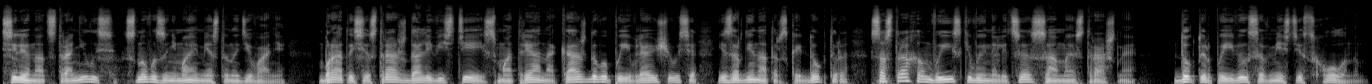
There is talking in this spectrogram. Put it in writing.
Селена отстранилась, снова занимая место на диване. Брат и сестра ждали вестей, смотря на каждого появляющегося из ординаторской доктора, со страхом выискивая на лице самое страшное. Доктор появился вместе с Холланом.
